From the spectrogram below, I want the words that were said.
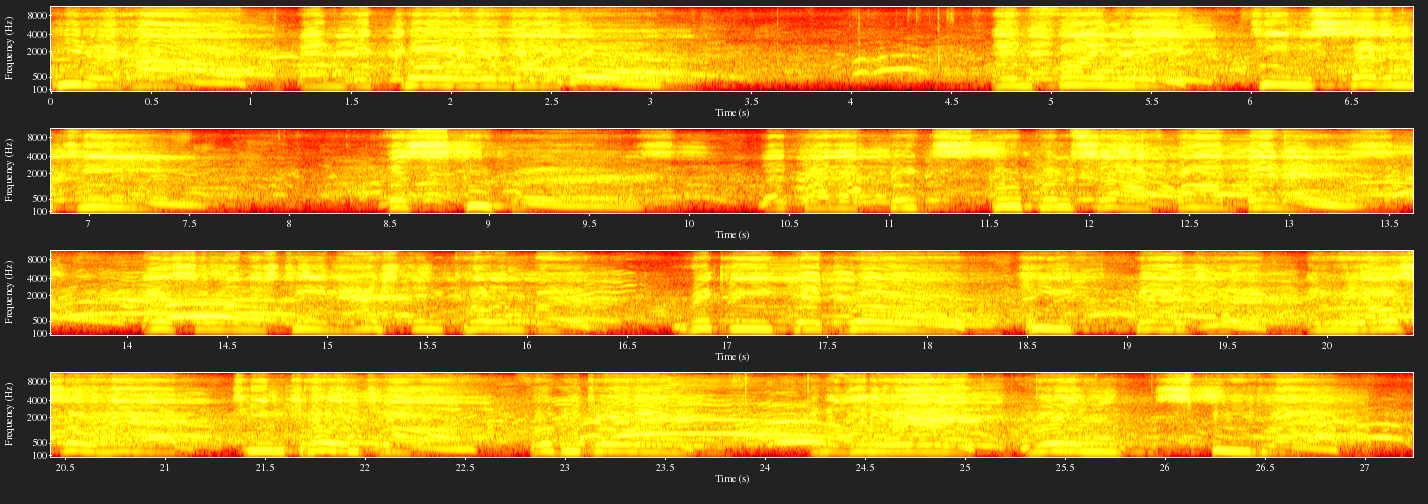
Peter Howe, and Victoria Weigel. And finally, Team 17, the Scoopers, led by the big scoop himself, Bob Benes. Also on this team, Ashton Cullenberg, Ricky Gedrow, Keith Badger, and we also have Team Kelly John, who will be doing an honorary run speed lap.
